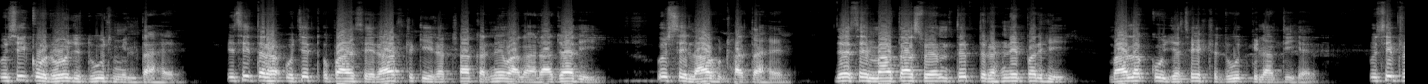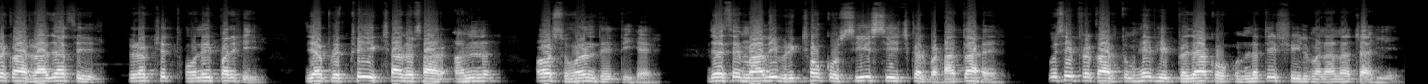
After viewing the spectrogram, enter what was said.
उसी को रोज दूध मिलता है। इसी तरह उचित उपाय से राष्ट्र की रक्षा करने वाला राजा ही उससे लाभ उठाता है। जैसे माता स्वयं तृप्त रहने पर ही बालक को यथेष्ट दूध पिलाती है, उसी प्रकार राजा से सुरक्षित होने पर ही यह पृथ्वी इच्छानुसार अन्न और सुवर्ण देती है। जैसे माली वृक्षों को सींच सींच कर बढ़ाता है, उसी प्रकार तुम्हें भी प्रजा को उन्नतिशील बनाना चाहिए।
